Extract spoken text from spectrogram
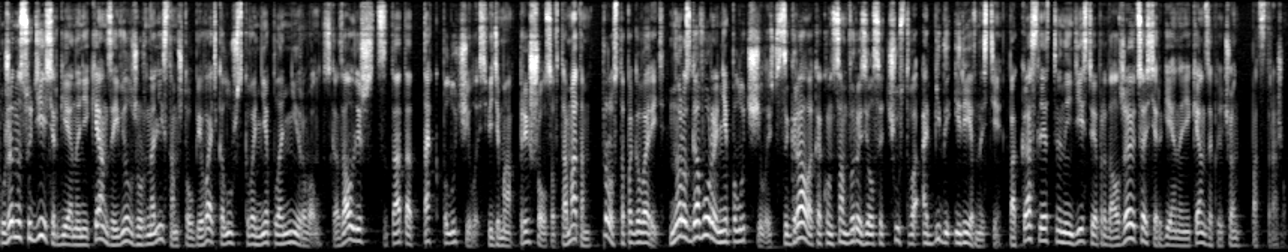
Уже на суде Сергей Ананикян заявил журналистам, что убивать Калужского не планировал. Сказал лишь, цитата, «так получилось». Видимо, пришел с автоматом просто поговорить. Но разговора не получилось. Сыграло, как он сам выразился, чувство обиды и ревности. Пока следственные действия продолжаются, Сергей Ананикян заключен под стражу.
